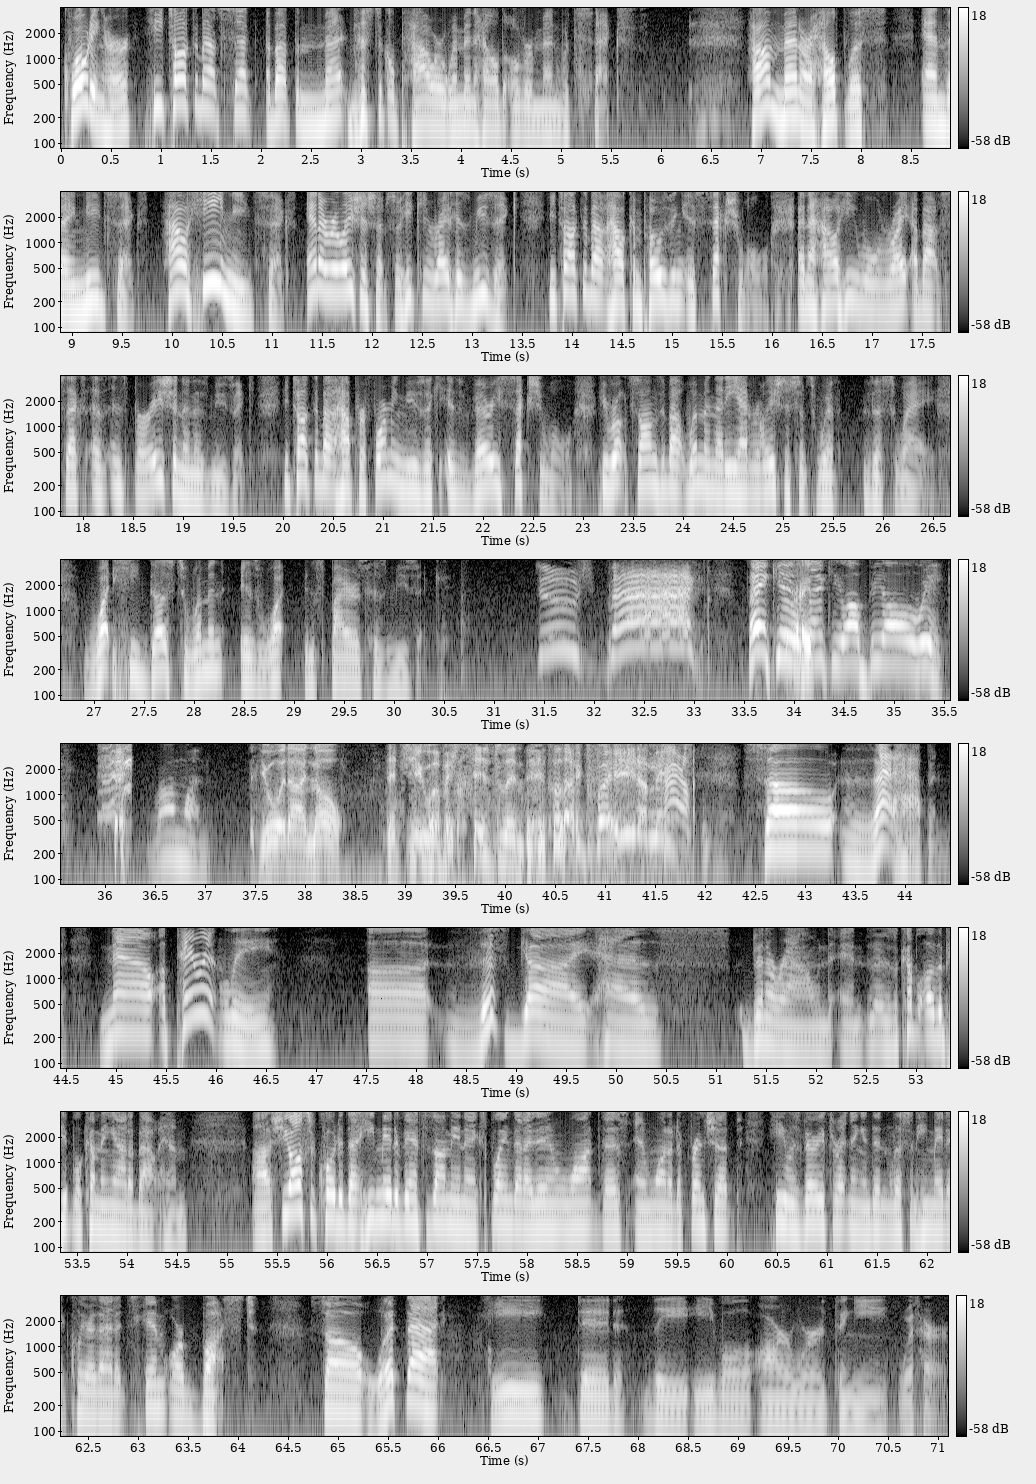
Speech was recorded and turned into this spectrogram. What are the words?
Quoting her, he talked about sec- about the ma- mystical power women held over men with sex. How men are helpless and they need sex. How he needs sex and a relationship so he can write his music. He talked about how composing is sexual and how he will write about sex as inspiration in his music. He talked about how performing music is very sexual. He wrote songs about women that he had relationships with this way. What he does to women is what inspires his music. Douchebag! Thank you. Right. Thank you. I'll be all week. Wrong one. You and I know that you will be sizzling like fajita meat. So that happened. Now, apparently, uh, this guy has been around, and there's a couple other people coming out about him. Uh, she also quoted that he made advances on me and I explained that I didn't want this and wanted a friendship. He was very threatening and didn't listen. He made it clear that it's him or bust. So, with that, he did the evil R word thingy with her.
